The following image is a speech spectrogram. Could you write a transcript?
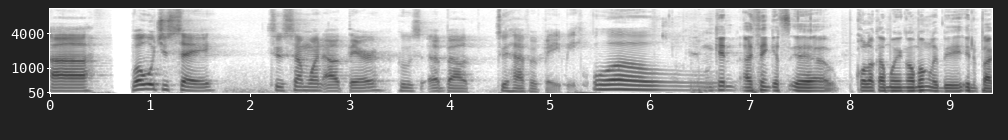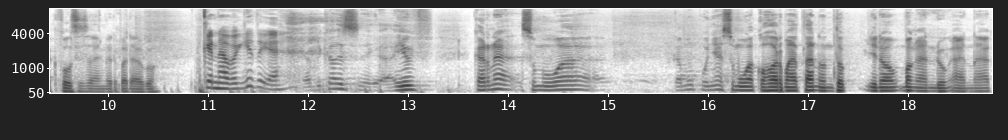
Uh, what would you say to someone out there who's about to have a baby? Wow. Mungkin I think it's uh, kalau kamu yang ngomong lebih impactful sih sayang daripada aku. Kenapa gitu ya? Yeah, because uh, you've karena semua kamu punya semua kehormatan untuk you know mengandung anak,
